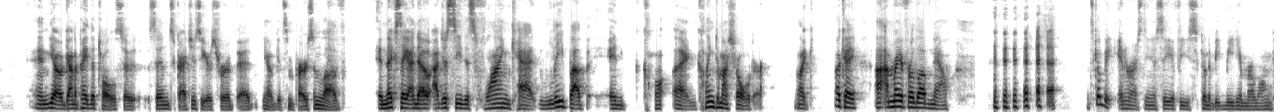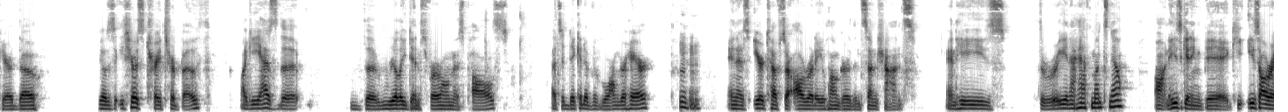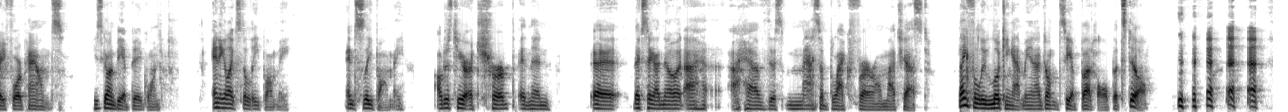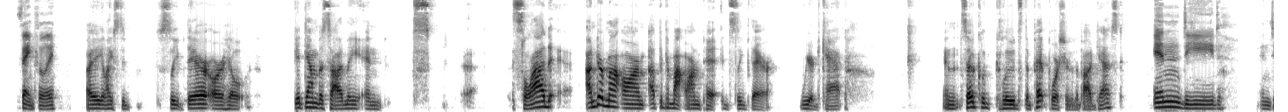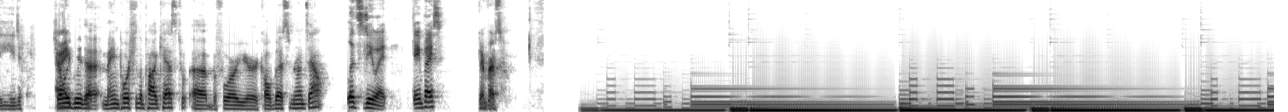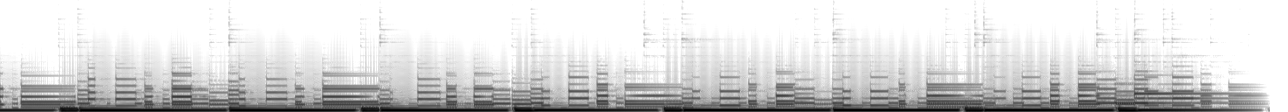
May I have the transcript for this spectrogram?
And you know, got to pay the toll, so send scratch his ears for a bit. You know, get some person love. And next thing I know, I just see this flying cat leap up and cl- uh, cling to my shoulder. Like, okay, I- I'm ready for love now. It's going to be interesting to see if he's going to be medium or long haired, though, because he shows traits for both. Like he has the the really dense fur on his paws. That's indicative of longer hair, hmm and his ear tufts are already longer than Sunshine's. And he's three and a half months now. And he's getting big. He, he's already four pounds. He's going to be a big one, and he likes to leap on me and sleep on me. I'll just hear a chirp, and then uh, next thing I know it, I I have this massive black fur on my chest. Thankfully, looking at me, and I don't see a butthole, but still, Thankfully. uh, he likes to sleep there, or he'll get down beside me and uh, slide under my arm up into my armpit and sleep there. Weird cat. And so concludes the pet portion of the podcast. Indeed. Indeed. Shall All we do the main portion of the podcast uh, before your cold medicine runs out? Let's do it. Game face? Game first.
